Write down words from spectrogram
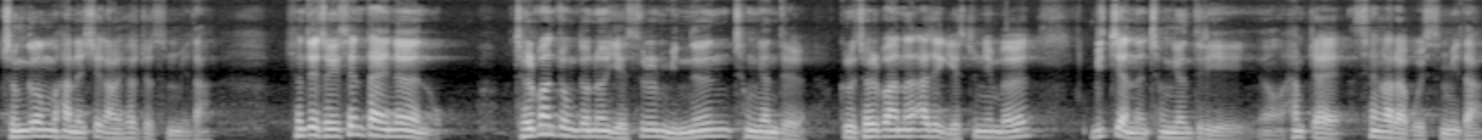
점검하는 시간을 가졌습니다. 현재 저희 센터에는 절반 정도는 예수를 믿는 청년들, 그리고 절반은 아직 예수님을 믿지 않는 청년들이 어, 함께 생활하고 있습니다.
